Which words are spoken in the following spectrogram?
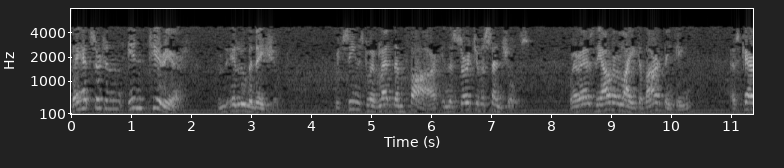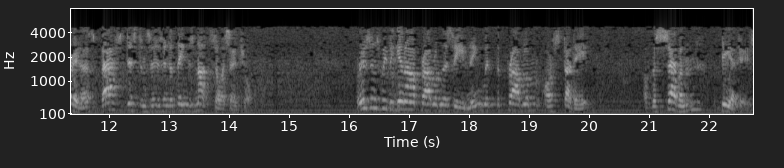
They had certain interior illumination which seems to have led them far in the search of essentials, whereas the outer light of our thinking has carried us vast distances into things not so essential. For instance, we begin our problem this evening with the problem or study of the seven deities,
